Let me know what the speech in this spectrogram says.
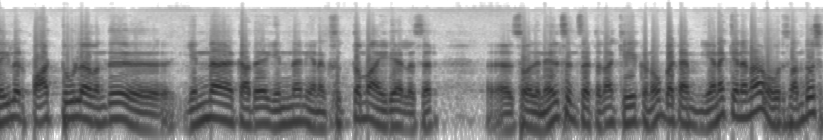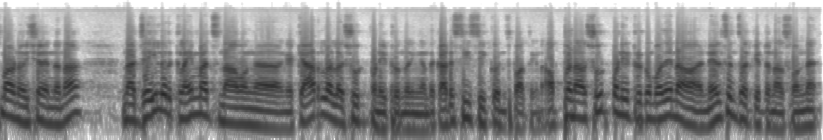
ஜெயிலர் பார்ட் டூவில் வந்து என்ன கதை என்னன்னு எனக்கு சுத்தமாக ஐடியா இல்லை சார் ஸோ அது நெல்சன் சர்ட்டை தான் கேட்கணும். பட் எனக்கு என்னன்னா ஒரு சந்தோஷமான விஷயம் என்னன்னா நான் ஜெயிலர் கிளைமேக்ஸ் நான் அவங்க அங்கே கேரளாவில் ஷூட் பண்ணிட்டு இருந்தேன். அந்த கடைசி சீக்வன்ஸ் பார்த்தீங்கன்னா அப்போ நான் ஷூட் பண்ணிட்டு இருக்கும்போதே நான் நெல்சன் சார் கிட்ட நான் சொன்னேன்.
